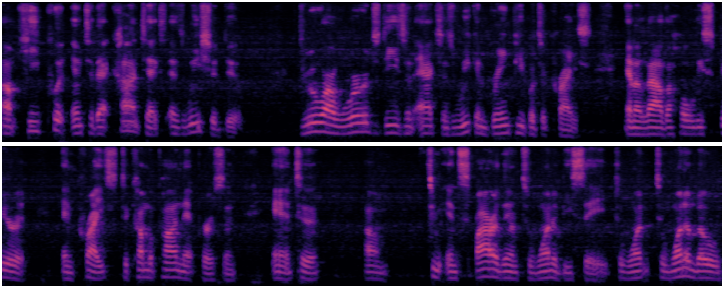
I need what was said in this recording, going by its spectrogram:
um, he put into that context as we should do. Through our words, deeds, and actions, we can bring people to Christ and allow the Holy Spirit and Christ to come upon that person and to um, to inspire them to want to be saved, to want to want to know,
